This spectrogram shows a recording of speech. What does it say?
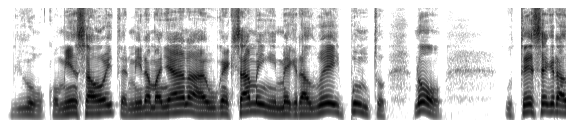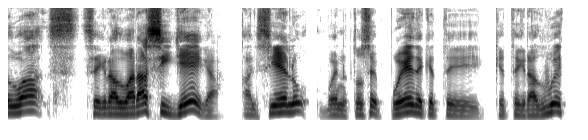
digo, comienza hoy, termina mañana, hago un examen y me gradué y punto. No, usted se, gradúa, se graduará si llega al cielo, bueno, entonces puede que te, que te gradúes,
